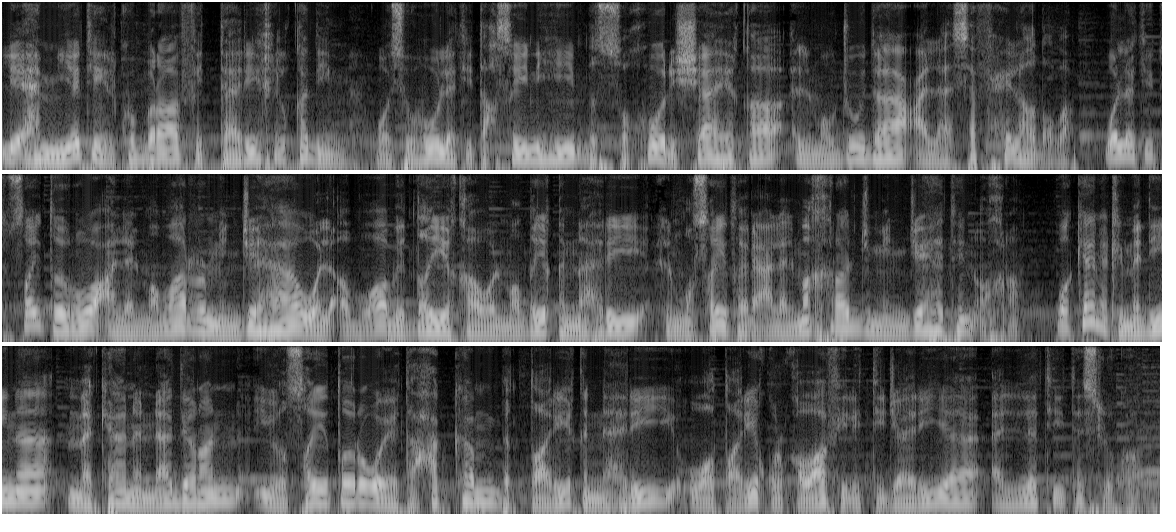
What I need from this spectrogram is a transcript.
لأهميته الكبرى في التاريخ القديم وسهولة تحصينه بالصخور الشاهقة الموجودة على سفح الهضبة والتي تسيطر على الممر من جهة والأبواب الضيقة والمضيق النهري المسيطر على المخرج من جهة أخرى. وكانت المدينة مكانا نادرا يسيطر ويتحكم بالطريق النهري وطريق القوافل التجارية التي تسلكه.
